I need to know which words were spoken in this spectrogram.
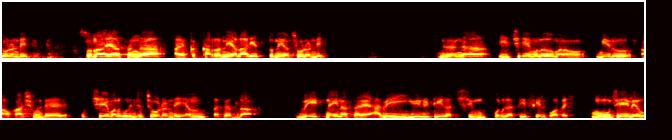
చూడండి సునాయాసంగా ఆ యొక్క కర్రని ఎలాగ ఎత్తున్నాయో చూడండి. నిజంగా ఈ చీమలు మనం మీరు అవకాశం ఉంటే చీమల గురించి చూడండి. ఎంత పెద్ద వెయిట్ నైనా సరే అవి యూనిటీగా సింపుల్గా తీసుకెళ్ళిపోతాయి. మూవ్ చేయలేవు.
